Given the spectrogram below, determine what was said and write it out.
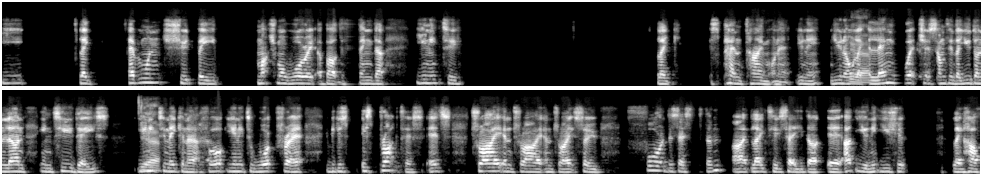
you, like everyone should be much more worried about the thing that you need to like spend time on it you know? You know like a language is something that you don't learn in two days you Yeah. need to make an effort. You need to work for it because it's practice. It's try and try and try. So for the system i'd like to say that uh, at uni you should like have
